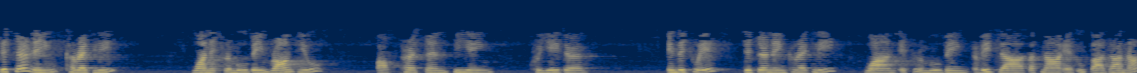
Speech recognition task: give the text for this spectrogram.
Discerning correctly, one is removing wrong view of person, being, creator. In this way, discerning correctly, one is removing avidya, tanha, and upadana,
